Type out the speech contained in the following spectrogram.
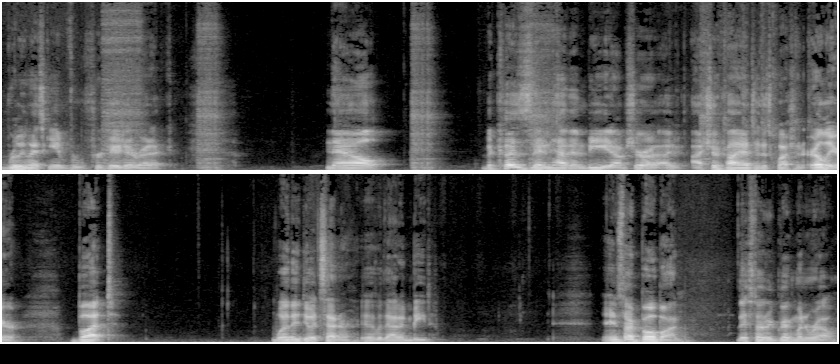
Really nice game for, for JJ Redick. Now, because they didn't have Embiid, I'm sure I, I should have probably answered this question earlier, but what did they do at center uh, without Embiid? They didn't start Boban. They started Greg Monroe.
